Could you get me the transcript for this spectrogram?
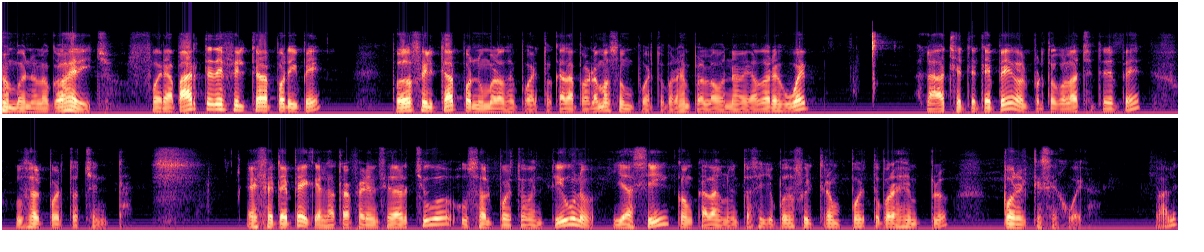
bueno, lo que os he dicho. Fuera parte de filtrar por IP, puedo filtrar por números de puertos. Cada programa es un puerto. Por ejemplo, los navegadores web, la HTTP o el protocolo HTTP usa el puerto 80. FTP, que es la transferencia de archivos, usa el puerto 21 y así con cada uno. Entonces yo puedo filtrar un puerto, por ejemplo, por el que se juega. ¿Vale?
